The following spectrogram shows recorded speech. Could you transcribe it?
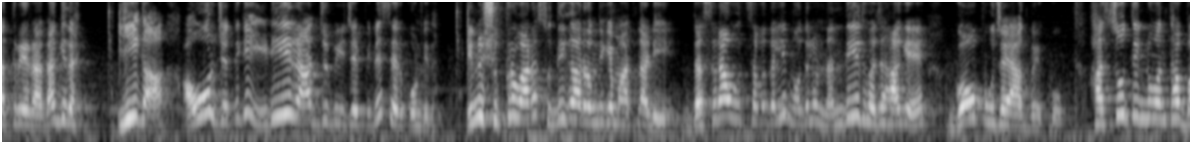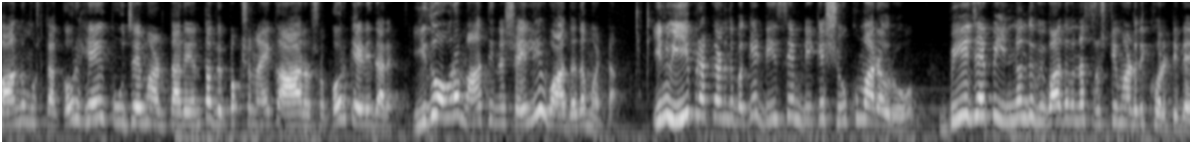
ಸಕ್ರಿಯರಾದಾಗಿದೆ. ಈಗ ಅವ್ರ ಜೊತೆಗೆ ಇಡೀ ರಾಜ್ಯ ಬಿಜೆಪಿನೇ ಸೇರ್ಕೊಂಡಿದೆ. ಇನ್ನು ಶುಕ್ರವಾರ ಸುದ್ದಿಗಾರರೊಂದಿಗೆ ಮಾತನಾಡಿ, ದಸರಾ ಉತ್ಸವದಲ್ಲಿ ಮೊದಲು ನಂದಿ ಧ್ವಜ ಹಾಗೆ ಗೋ ಪೂಜೆ ಆಗಬೇಕು. ಹಸು ತಿನ್ನುವಂತಹ ಬಾನು ಮುಷ್ತಾಕ್ ಅವರು ಹೇಗೆ ಪೂಜೆ ಮಾಡ್ತಾರೆ ಅಂತ ವಿಪಕ್ಷ ನಾಯಕ ಆರ್ ಅಶೋಕ್ ಅವರು ಕೇಳಿದ್ದಾರೆ. ಇದು ಅವರ ಮಾತಿನ ಶೈಲಿ, ವಾದದ ಮಟ್ಟ. ಇನ್ನು ಈ ಪ್ರಕರಣದ ಬಗ್ಗೆ D C M D K Shivakumar ಅವರು ಬಿಜೆಪಿ ಇನ್ನೊಂದು ವಿವಾದವನ್ನ ಸೃಷ್ಟಿ ಮಾಡೋದಕ್ಕೆ ಹೊರಟಿದೆ.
